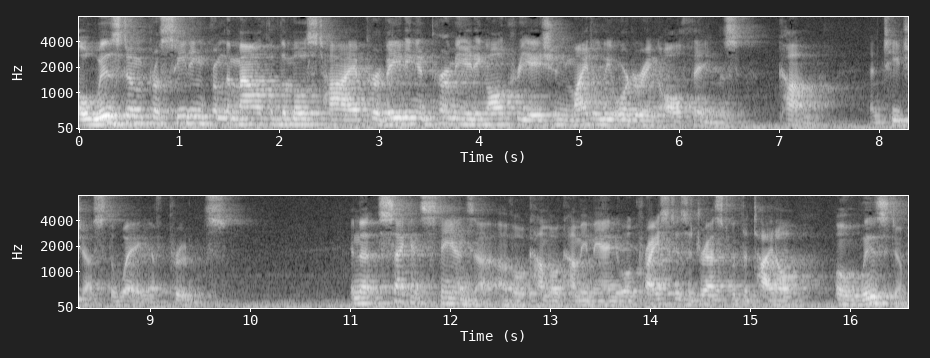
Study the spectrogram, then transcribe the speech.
O wisdom proceeding from the mouth of the Most High, pervading and permeating all creation, mightily ordering all things, come and teach us the way of prudence. In the second stanza of O Come, O Come, Emmanuel, Christ is addressed with the title, O Wisdom.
